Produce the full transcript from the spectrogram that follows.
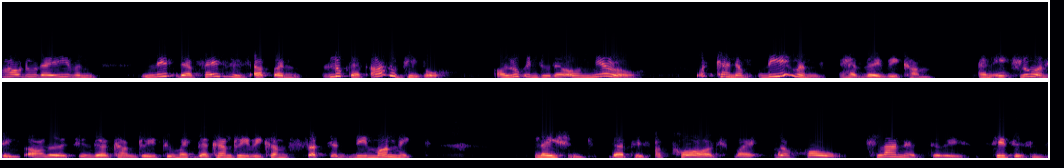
how do they even lift their faces up and look at other people or look into their own mirror? What kind of demons have they become? And influencing others in their country to make their country become such a demonic nation that is abhorred by the whole planetary citizens.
